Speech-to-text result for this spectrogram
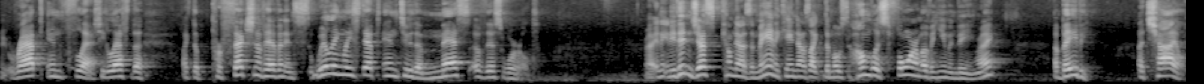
Wrapped in flesh. He left the like the perfection of heaven and willingly stepped into the mess of this world. Right? And he didn't just come down as a man he came down as like the most humblest form of a human being right? A baby. A child.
